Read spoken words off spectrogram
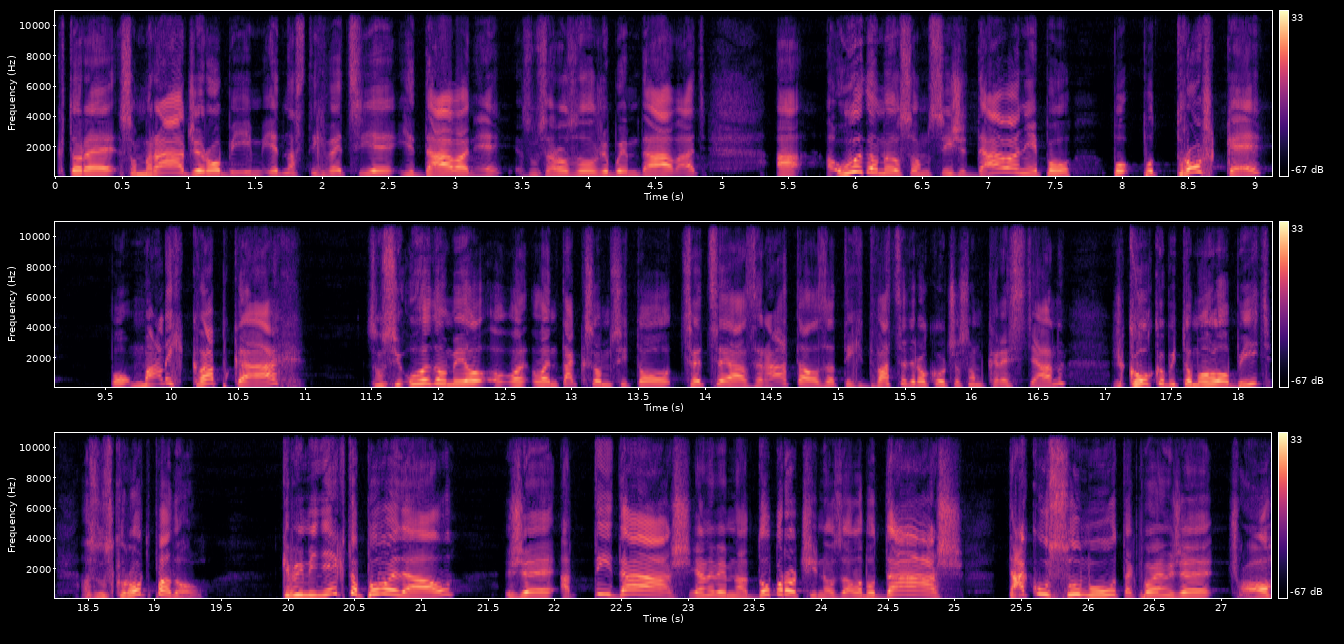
ktoré som rád, že robím. Jedna z tých vecí je, je dávanie. Ja som sa rozhodol, že budem dávať. A, a uvedomil som si, že dávanie po, po, po troške, po malých kvapkách, som si uvedomil, len tak som si to cca zrátal za tých 20 rokov, čo som kresťan, že koľko by to mohlo byť a som skoro odpadol. Keby mi niekto povedal, že a ty dáš, ja neviem, na dobročinnosť, alebo dáš takú sumu, tak poviem, že čo?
